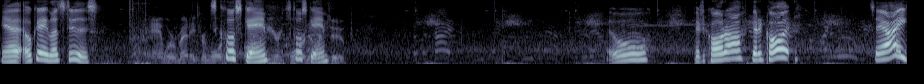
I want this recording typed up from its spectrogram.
yeah, okay, let's do this. It's a close game. It's a close game. Oh, better call it off. Better call it. Say hi.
